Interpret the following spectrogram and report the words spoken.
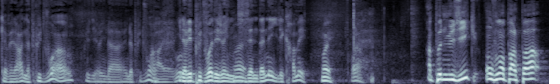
Cavalera n'a plus de voix. Hein. Je veux dire, il a, il a plus de voix. hein. Ouais, il ouais. avait plus de voix déjà une Ouais. dizaine d'années. Il est cramé. Ouais. Voilà. Un peu de musique. On vous en parle pas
